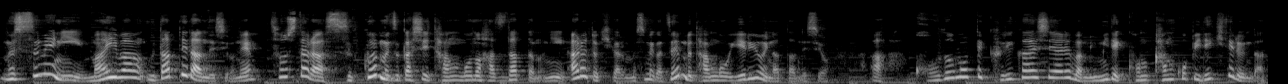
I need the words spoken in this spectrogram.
娘に毎晩歌ってたんですよね。そしたらすっごい難しい単語のはずだったのに、ある時から娘が全部単語を言えるようになったんですよ。あ、子供って繰り返しやれば耳でこの完コピできてるんだ。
